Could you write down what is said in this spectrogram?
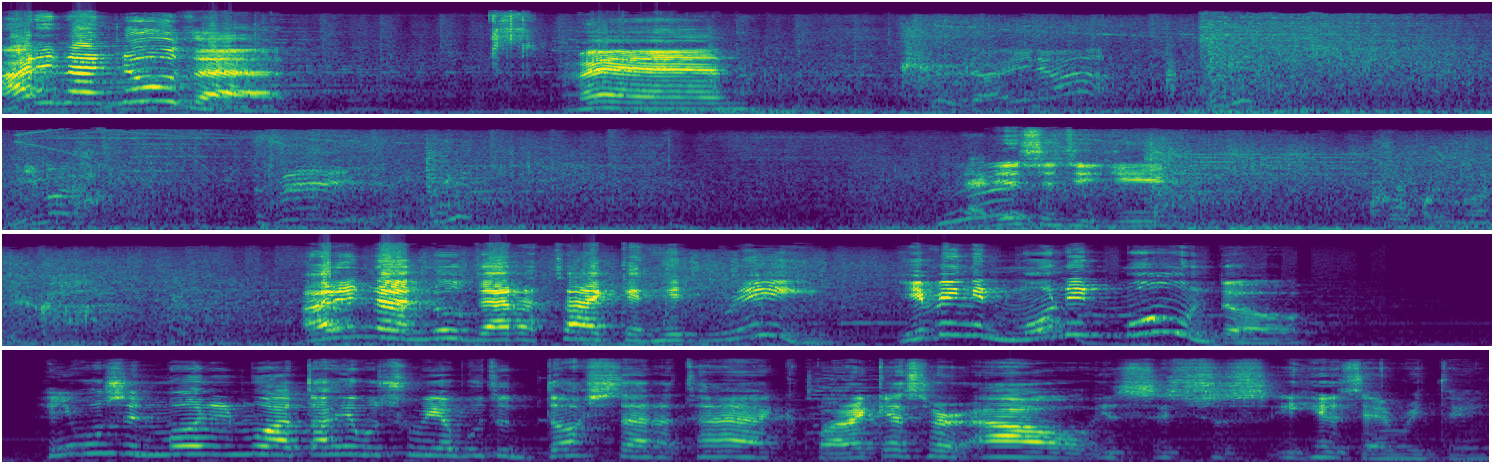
I did not know that. Man. That is a GG. I did not know that attack can hit green. Even in Morning Moon though. He was in Morning Moon. I thought he was going to be able to dodge that attack. But I guess her owl, it's, it's just, it hits everything.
